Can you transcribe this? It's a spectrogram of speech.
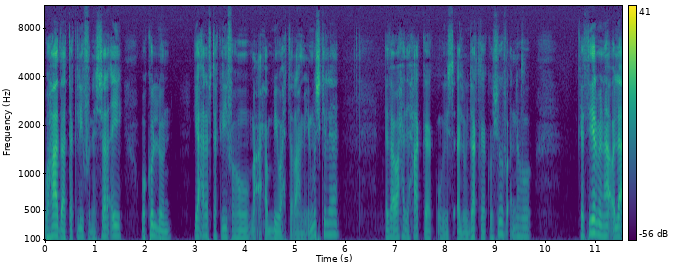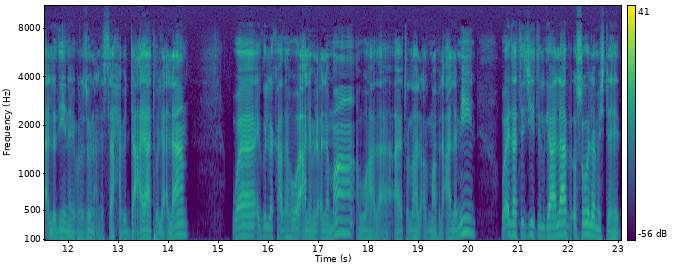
وهذا تكليفنا الشرعي وكل يعرف تكليفه مع حبي واحترامي. المشكلة إذا واحد يحقق ويسأل ويدقق ويشوف أنه كثير من هؤلاء الذين يبرزون على الساحة بالدعايات والإعلام ويقول لك هذا هو أعلم العلماء هو هذا آية الله العظمى في العالمين وإذا تجي تلقى لا بأصوله مجتهد.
